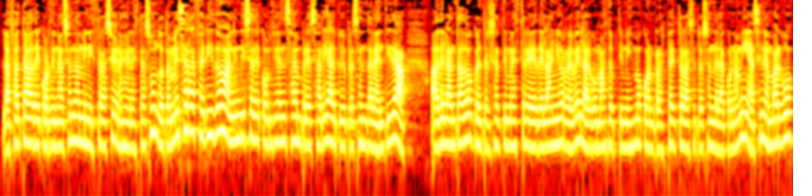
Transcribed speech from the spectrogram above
la falta de coordinación de administraciones en este asunto. También se ha referido al índice de confianza empresarial que hoy presenta la entidad. Ha adelantado que el tercer trimestre del año revela algo más de optimismo con respecto a la situación de la economía. Sin embargo,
